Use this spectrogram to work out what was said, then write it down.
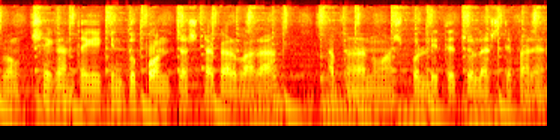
এবং সেখান থেকে কিন্তু পঞ্চাশ টাকার ভাড়া আপনারা নুহাসপল্লীতে চলে আসতে পারেন।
